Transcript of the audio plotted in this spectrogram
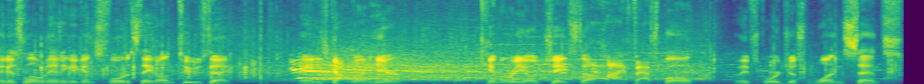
in his lone inning against Florida State on Tuesday. And he's got one here. Camarillo chased a high fastball. They've scored just one sense.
